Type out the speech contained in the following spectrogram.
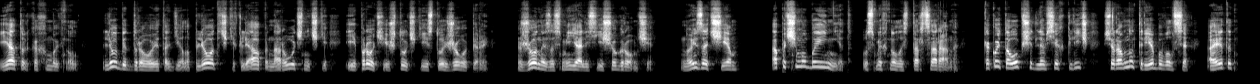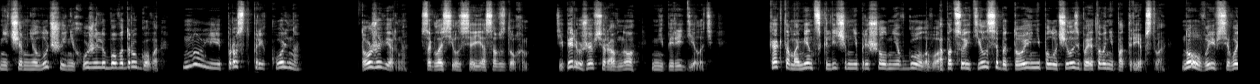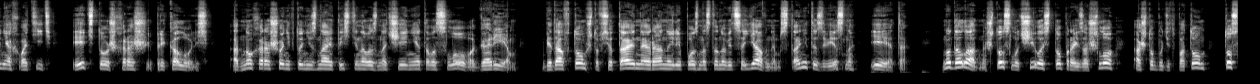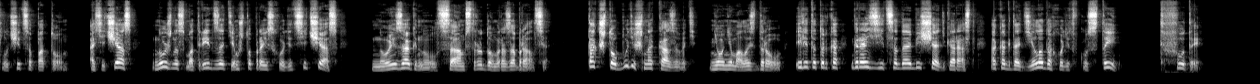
Я только хмыкнул. Любит Дроу это дело, плеточки, кляпы, наручнички и прочие штучки из той же оперы. Жены засмеялись еще громче. «Ну и зачем?» «А почему бы и нет?» – усмехнулась Тарсарана. «Какой-то общий для всех клич все равно требовался, а этот ничем не лучше и не хуже любого другого. Ну и просто прикольно». «Тоже верно», – согласился я со вздохом. «Теперь уже все равно не переделать. Как-то момент с кличем не пришел мне в голову, а подсуетился бы, то и не получилось бы этого непотребства. Но, увы, всего не охватить. Эти тоже хороши, прикололись. Одно хорошо, никто не знает истинного значения этого слова «гарем». Беда в том, что все тайное рано или поздно становится явным, станет известно и это. Но да ладно, что случилось, то произошло, а что будет потом, то случится потом. А сейчас – Нужно смотреть за тем, что происходит сейчас. Ну и загнул, сам с трудом разобрался. «Так что, будешь наказывать?» – не унималась Дроу. «Или ты только грозиться да обещать гораст, а когда дело доходит в кусты...» Тфу ты.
